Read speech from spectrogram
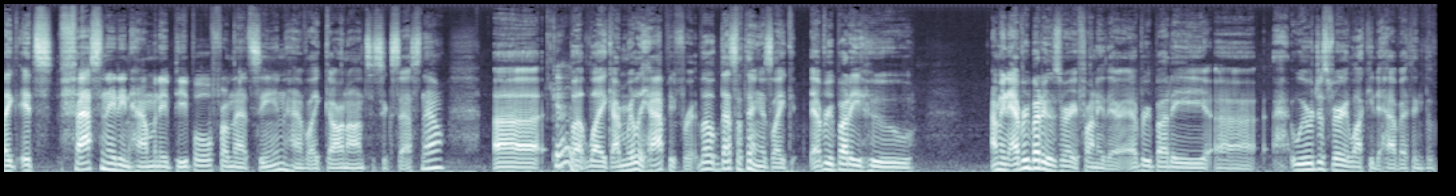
like it's fascinating how many people from that scene have like gone on to success now. Uh, but like I'm really happy for it. Though that's the thing is like everybody who I mean, everybody was very funny there. Everybody, uh, we were just very lucky to have, I think, the,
